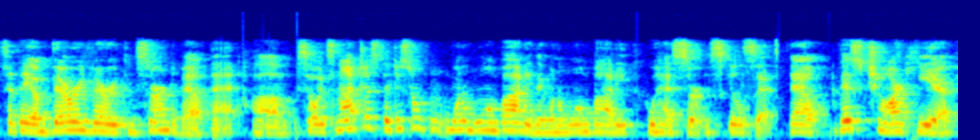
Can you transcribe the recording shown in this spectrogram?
said they are very, very concerned about that. Um, so it's not just, they just don't want a warm body, they want a warm body who has has certain skill sets. Now, this chart here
